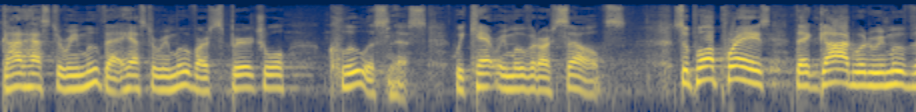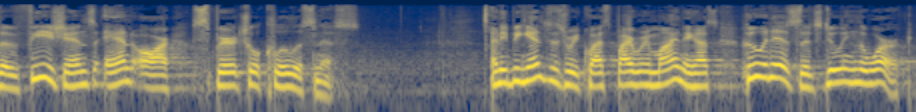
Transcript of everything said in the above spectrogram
God has to remove that. He has to remove our spiritual cluelessness. We can't remove it ourselves. So Paul prays that God would remove the Ephesians and our spiritual cluelessness. And he begins his request by reminding us who it is that's doing the work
